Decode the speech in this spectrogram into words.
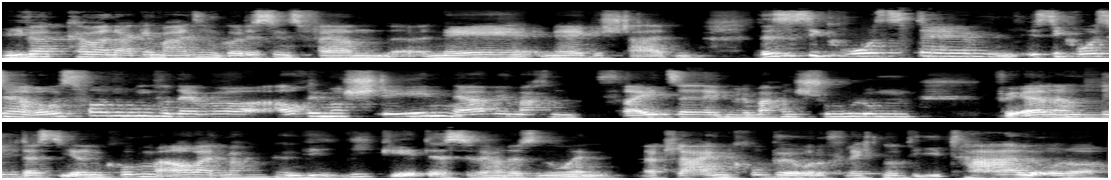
wie kann man da gemeinsam Gottesdienst feiern, äh, Nähe, Nähe gestalten? Das ist die große, ist die große Herausforderung, vor der wir auch immer stehen. Ja, wir machen Freizeiten, wir machen Schulungen für Ehrenamtliche, dass die ihren Gruppenarbeit machen können. Wie, wie geht es, wenn man das nur in einer kleinen Gruppe oder vielleicht nur digital oder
